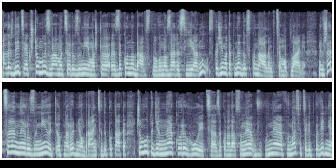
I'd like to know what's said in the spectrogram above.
Але ж дивіться, якщо ми з вами це розуміємо, що е, законодавство воно зараз є, ну скажімо так, недосконалим в цьому плані. Невже це не розуміють от народні обранці, депутати? Чому тоді не коригується законодавство, не не вносяться відповідні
